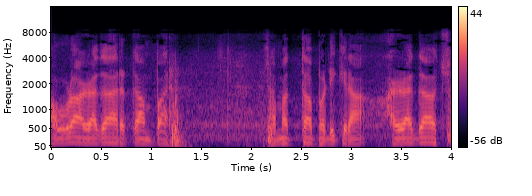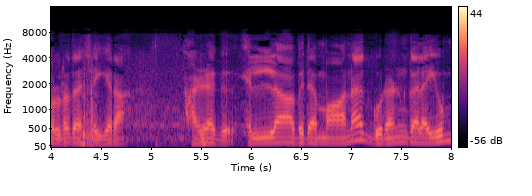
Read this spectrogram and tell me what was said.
அவ்வளோ அழகாக இருக்கான் பார். சமத்தா படிக்கிறான் அழகாக சொல்கிறத செய்கிறான். அழகு எல்லா விதமான குணங்களையும்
